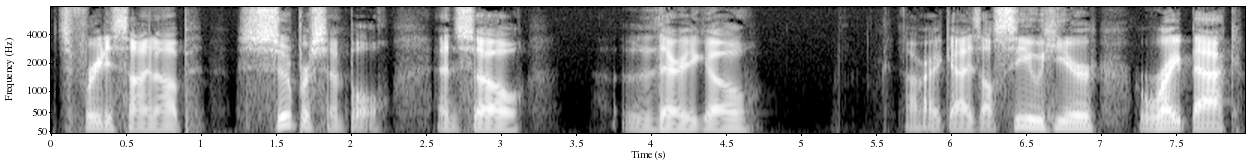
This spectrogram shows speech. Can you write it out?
It's free to sign up. Super simple. And so there you go. All right, guys, I'll see you here right back,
